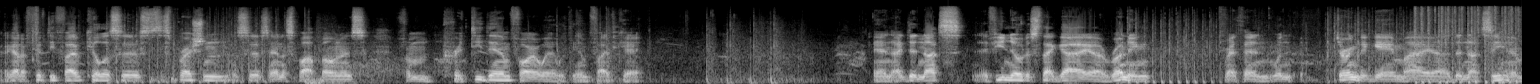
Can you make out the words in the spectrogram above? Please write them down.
I got a 55 kill assist, suppression assist, and a spot bonus from pretty damn far away with the M5K. And I did not. If you notice that guy uh, running right then, when during the game, I uh, did not see him.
